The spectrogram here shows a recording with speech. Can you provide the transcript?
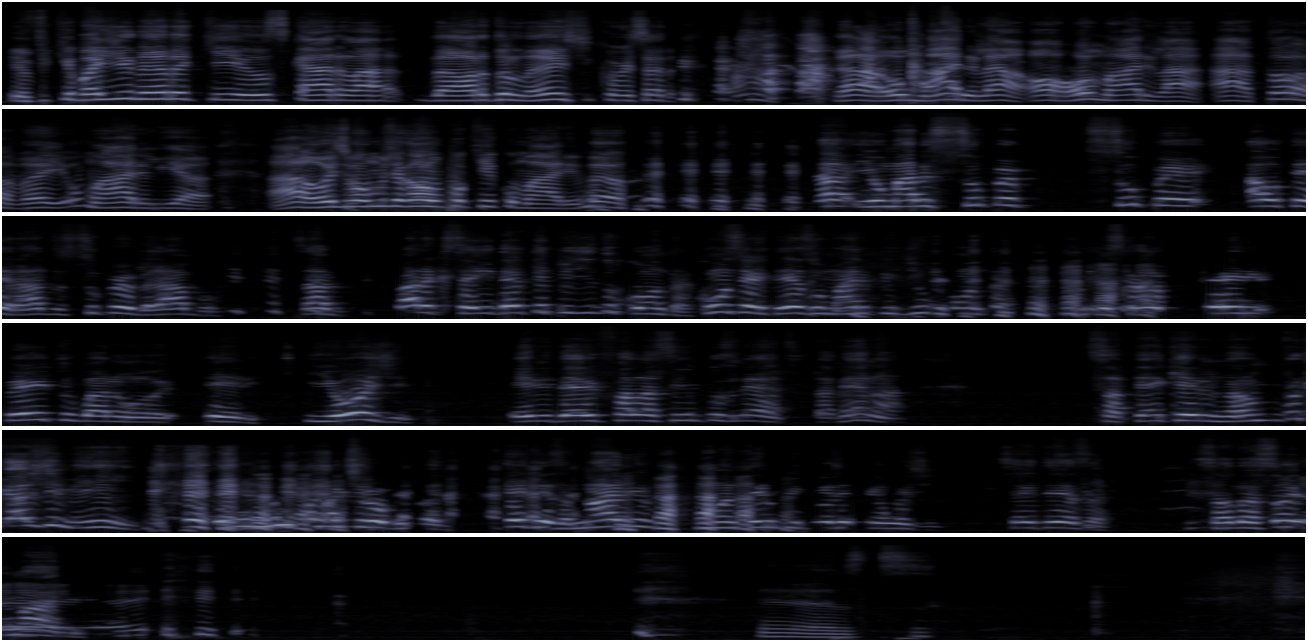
Eu fico imaginando aqui os caras lá na hora do lanche conversando. Ah, ah, o Mário lá, ó, o Mário lá. Ah, toma, aí, o Mário ali, ó. Ah, hoje vamos jogar um pouquinho com o Mário. Vamos. Ah, e o Mário super, super alterado, super brabo, sabe? Para que isso aí deve ter pedido conta. Com certeza o Mário pediu conta. Porque os caras per- perturbaram ele. E hoje ele deve falar assim pros netos, tá vendo? Só tem aquele nome por causa de mim. Ele nunca mais tirou o bigode. Certeza. Mário mantém o bigode até hoje. Certeza. Saudações, Mário.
